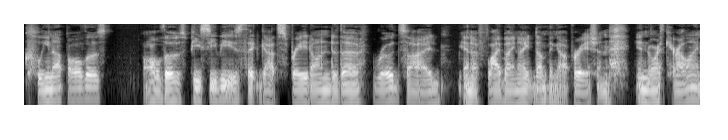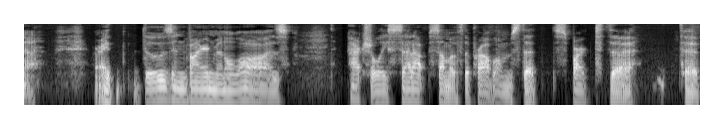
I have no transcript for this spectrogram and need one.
clean up all those all those PCBs that got sprayed onto the roadside in a fly-by-night dumping operation in North Carolina. Right, those environmental laws actually set up some of the problems that sparked the the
